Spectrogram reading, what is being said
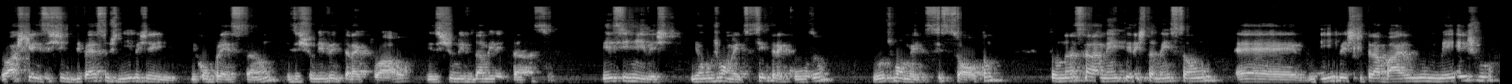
Eu acho que existem diversos níveis de, de compreensão, existe o nível intelectual, existe o nível da militância, esses níveis, em alguns momentos, se entrecruzam, em outros momentos, se soltam. Então, necessariamente, eles também são é, níveis que trabalham no mesmo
